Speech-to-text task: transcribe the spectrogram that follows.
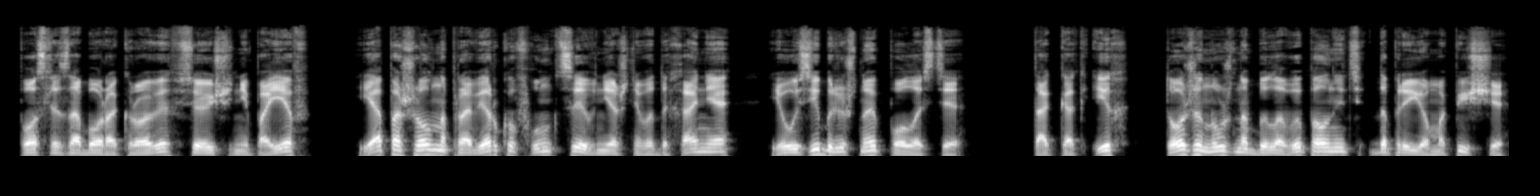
После забора крови, все еще не поев, я пошел на проверку функции внешнего дыхания и УЗИ брюшной полости, так как их тоже нужно было выполнить до приема пищи.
